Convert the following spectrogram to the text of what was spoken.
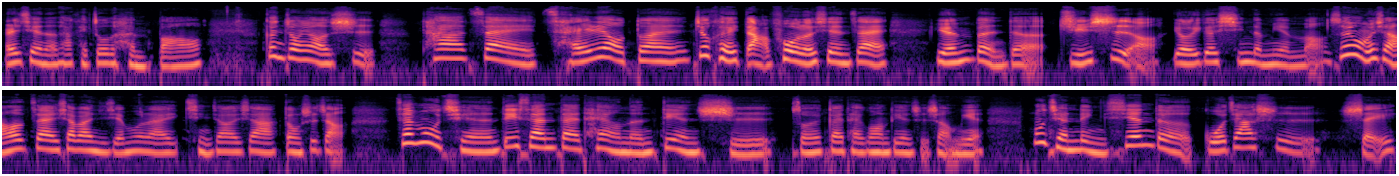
而且呢，它可以做的很薄。更重要的是，它在材料端就可以打破了现在原本的局势啊，有一个新的面貌。所以，我们想要在下半集节目来请教一下董事长，在目前第三代太阳能电池，所谓钙钛矿电池上面，目前领先的国家是谁？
